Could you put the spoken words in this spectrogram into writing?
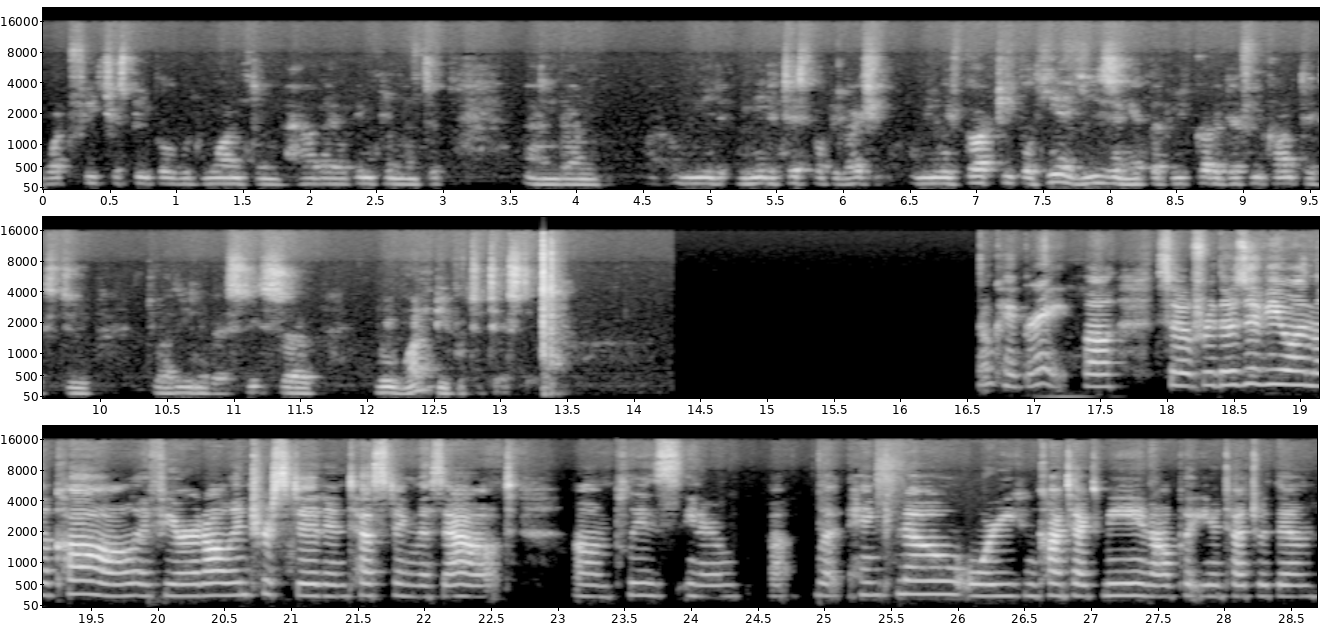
what features people would want and how they would implement it. And um, we need we need a test population. I mean, we've got people here using it, but we've got a different context to to other universities. So we want people to test it. Okay, great. Well, so for those of you on the call, if you're at all interested in testing this out, um, please, you know, uh, let Hank know, or you can contact me, and I'll put you in touch with him.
